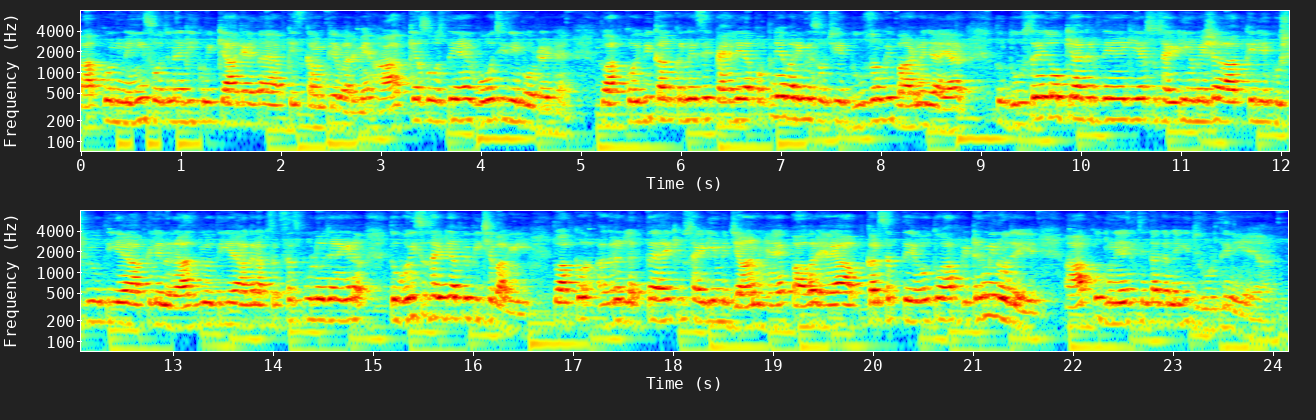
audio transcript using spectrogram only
आपको नहीं सोचना कि कोई क्या कहता है आप किस काम के बारे में। आप क्या सोचते हैं वो चीज़ इंपॉर्टेंट है। तो आप कोई भी काम करने से पहले आप अपने बारे में सोचिए, दूसरों की बाढ़ में जाए यार। तो दूसरे लोग क्या करते हैं कि यार सोसाइटी हमेशा आपके लिए खुश भी होती है, आपके लिए नाराज़ भी होती है। अगर आप सक्सेसफुल हो जाएँगे ना तो वही सोसाइटी आपके पीछे भागेगी। तो आपको अगर लगता है कि सोसाइटी में जान है पावर है, आप कर सकते हो तो आप डिटर्मिन हो जाइए। आपको दुनिया की चिंता करने की ज़रूरत ही नहीं है यार।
